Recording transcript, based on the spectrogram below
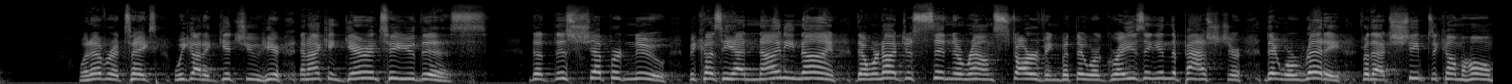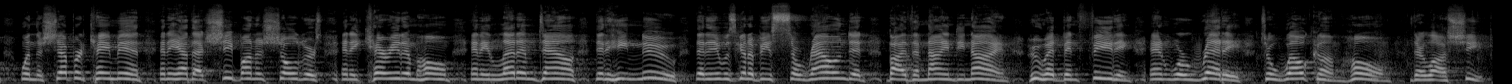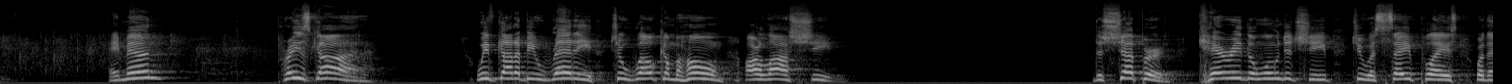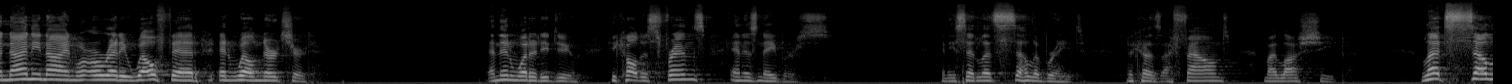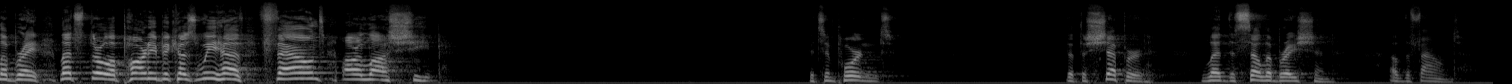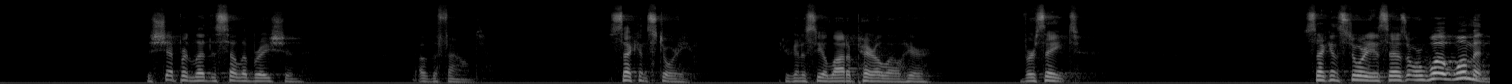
Whatever it takes, we got to get you here. And I can guarantee you this that this shepherd knew because he had 99 that were not just sitting around starving, but they were grazing in the pasture. They were ready for that sheep to come home. When the shepherd came in and he had that sheep on his shoulders and he carried him home and he let him down, that he knew that he was going to be surrounded by the 99 who had been feeding and were ready to welcome home their lost sheep. Amen? Praise God. We've got to be ready to welcome home our lost sheep. The shepherd carried the wounded sheep to a safe place where the 99 were already well fed and well nurtured. And then what did he do? He called his friends and his neighbors. And he said, Let's celebrate because I found my lost sheep. Let's celebrate. Let's throw a party because we have found our lost sheep. It's important that the shepherd led the celebration of the found. The shepherd led the celebration of the found. Second story. You're going to see a lot of parallel here. Verse 8. Second story, it says, Or what woman,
